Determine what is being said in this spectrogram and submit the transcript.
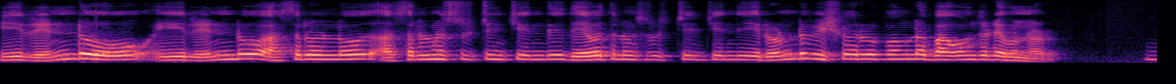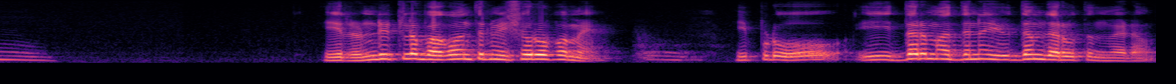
ఈ రెండు ఈ రెండు అసురులు అసురులను సృష్టించింది దేవతలను సృష్టించింది ఈ రెండు విశ్వరూపంలో భగవంతుడే ఉన్నాడు. ఈ రెండిట్లో భగవంతుని విశ్వరూపమే. ఇప్పుడు ఈ ఇద్దరి మధ్యన యుద్ధం జరుగుతుంది మేడం.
